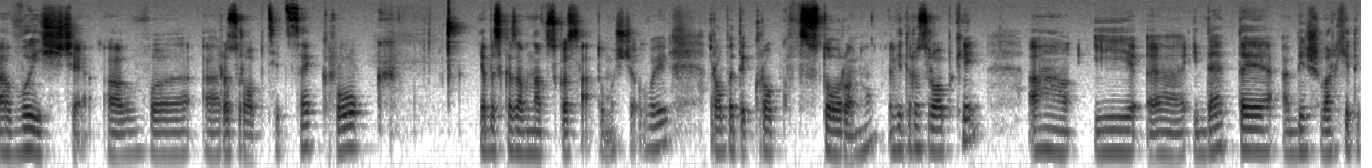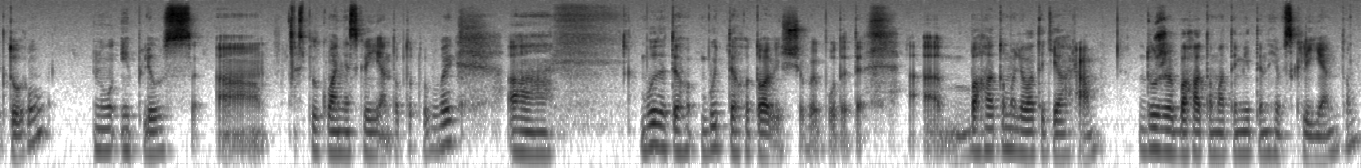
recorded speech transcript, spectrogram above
е, вище е, в е, розробці, це крок, я би сказав, навскоса, тому що ви робите крок в сторону від розробки і йдете більш в архітектуру, ну і плюс спілкування з клієнтом. Тобто ви будете, будьте готові, що ви будете багато малювати діаграм, дуже багато мати мітингів з клієнтом,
